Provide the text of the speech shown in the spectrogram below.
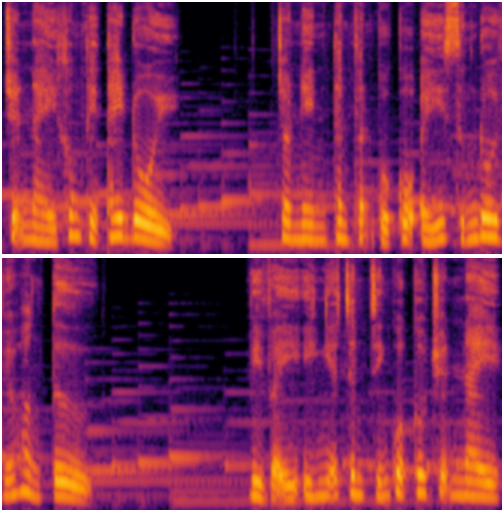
Chuyện này không thể thay đổi, cho nên thân phận của cô ấy xứng đôi với hoàng tử. Vì vậy ý nghĩa chân chính của câu chuyện này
